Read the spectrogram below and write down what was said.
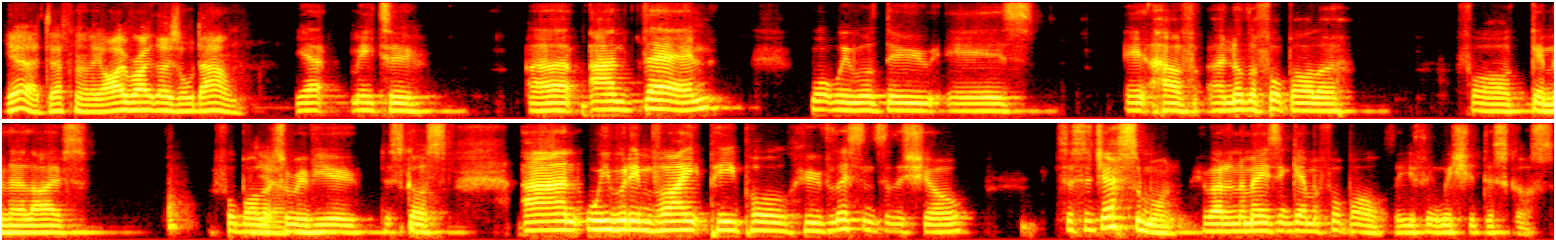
Yeah, definitely. I write those all down. Yeah, me too. Uh, and then what we will do is have another footballer for Game of Their Lives, footballer Yeah. to review, discuss. And we would invite people who've listened to the show to suggest someone who had an amazing game of football that you think we should discuss.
